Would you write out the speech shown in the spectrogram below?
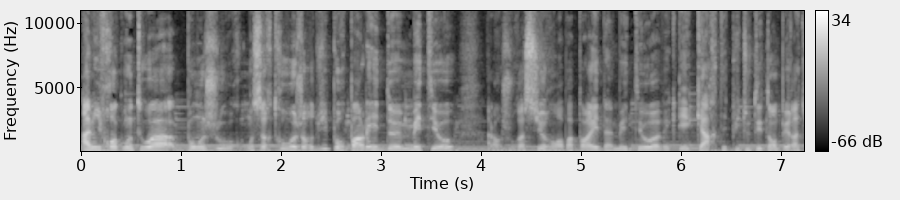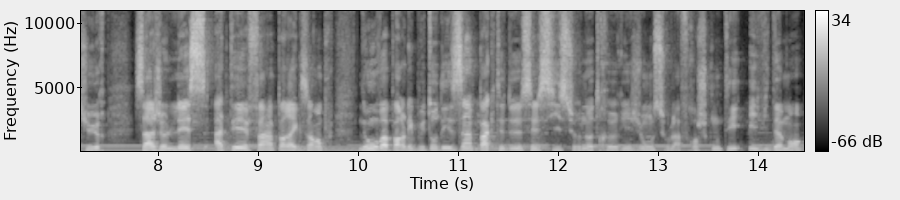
Amis franc-comtois, bonjour. On se retrouve aujourd'hui pour parler de météo. Alors je vous rassure, on va pas parler de la météo avec les cartes et puis toutes les températures. Ça, je le laisse à TF1 par exemple. Nous, on va parler plutôt des impacts de celle-ci sur notre région, sur la Franche-Comté évidemment.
